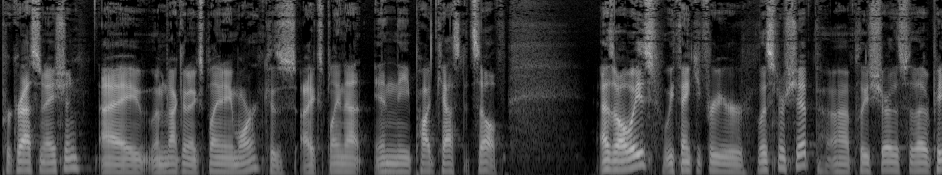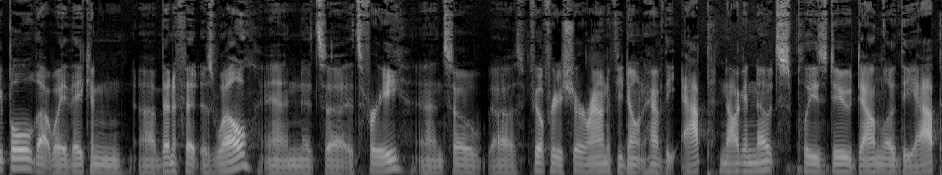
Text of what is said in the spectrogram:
procrastination. I am not going to explain anymore because I explain that in the podcast itself. As always, we thank you for your listenership. Uh, please share this with other people. That way, they can uh, benefit as well, and it's uh, it's free. And so, uh, feel free to share around. If you don't have the app Noggin Notes, please do download the app.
